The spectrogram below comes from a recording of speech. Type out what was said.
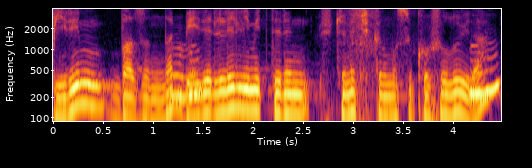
birim bazında Hı-hı. belirli limitlerin üstüne çıkılması koşuluyla Hı-hı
